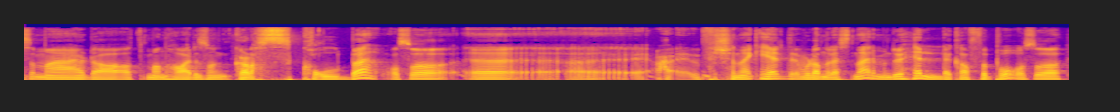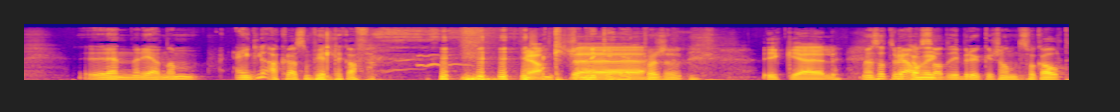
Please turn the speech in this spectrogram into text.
som er da at man har en sånn glasskolbe, og så eh, eh, Skjønner jeg ikke helt hvordan resten er, men du heller kaffe på, og så renner det gjennom egentlig akkurat som filterkaffe. Ja, jeg skjønner ikke helt forskjellen. ikke jeg heller. Men så tror jeg også at de bruker sånn såkalt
